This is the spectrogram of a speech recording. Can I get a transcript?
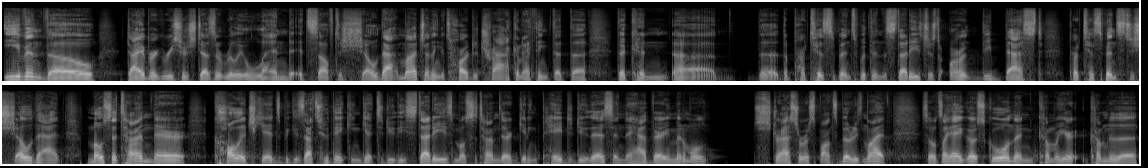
even though diet break research doesn't really lend itself to show that much. I think it's hard to track, and I think that the the con, uh, the the participants within the studies just aren't the best participants to show that. Most of the time they're college kids because that's who they can get to do these studies. Most of the time they're getting paid to do this and they have very minimal stress or responsibilities in life. So it's like, hey, go to school and then come here, come to the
